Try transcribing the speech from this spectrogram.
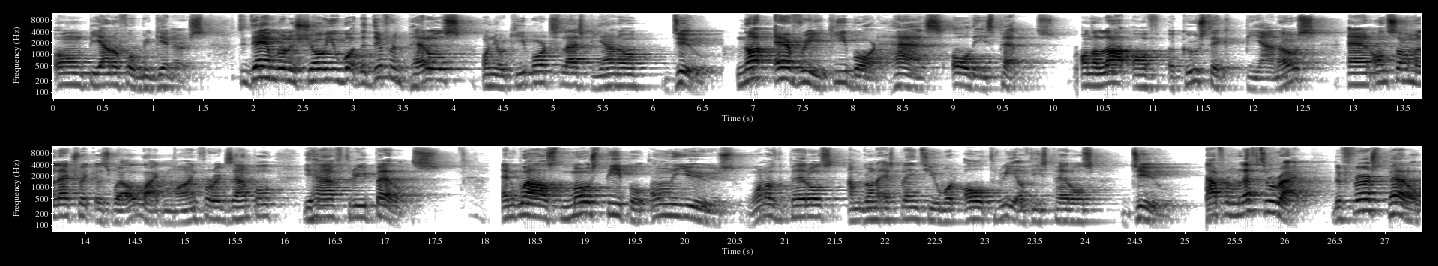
on Piano for Beginners. Today I'm going to show you what the different pedals on your keyboard slash piano do. Not every keyboard has all these pedals. On a lot of acoustic pianos and on some electric as well, like mine for example, you have three pedals. And whilst most people only use one of the pedals, I'm gonna explain to you what all three of these pedals do. Now from left to right, the first pedal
